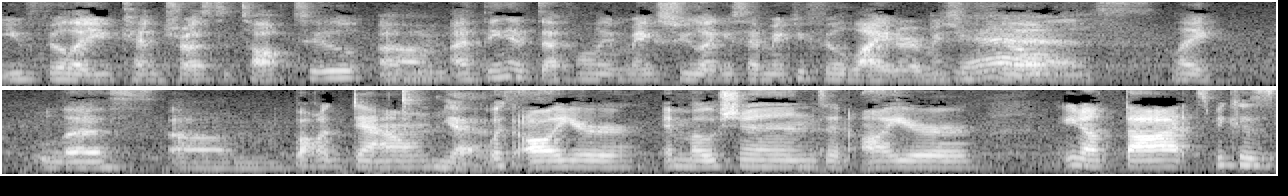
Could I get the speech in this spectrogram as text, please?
you feel like you can trust to talk to, um, Mhm. I think it definitely makes you, like you said, make you feel lighter, makes you feel like less. Um, bogged down Yes. with all your emotions and all your you know thoughts because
